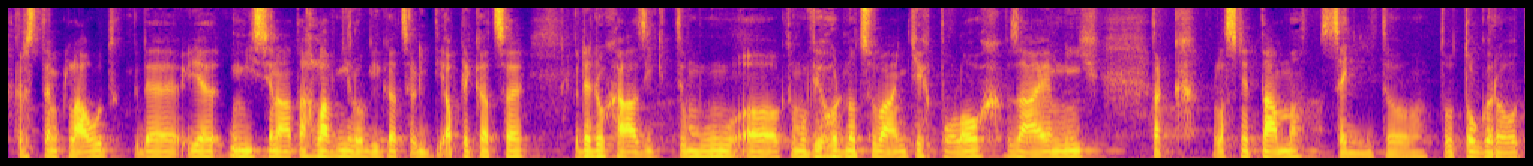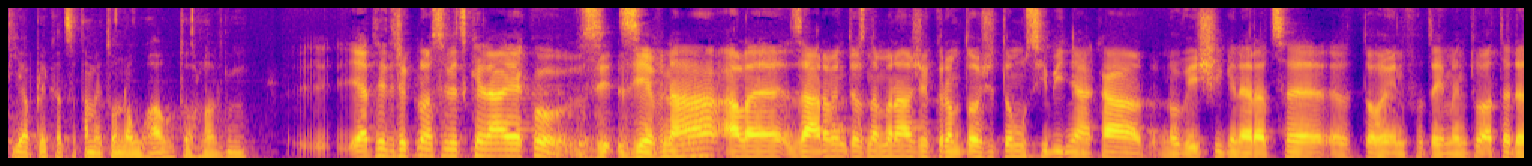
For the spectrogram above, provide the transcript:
skrz ten cloud, kde je umístěná ta hlavní logika celé té aplikace, kde dochází k tomu, k tomu vyhodnocování těch poloh vzájemných, tak vlastně tam sedí to, to, to gro té aplikace, tam je to know-how, to hlavní já teď řeknu asi věc, která je jako zjevná, ale zároveň to znamená, že krom toho, že to musí být nějaká novější generace eh, toho infotainmentu a tedy,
